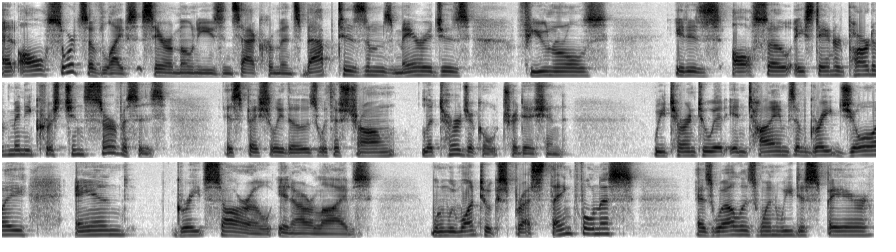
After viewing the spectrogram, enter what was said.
at all sorts of life's ceremonies and sacraments baptisms, marriages, funerals, it is also a standard part of many Christian services, especially those with a strong liturgical tradition. We turn to it in times of great joy and great sorrow in our lives, when we want to express thankfulness, as well as when we despair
